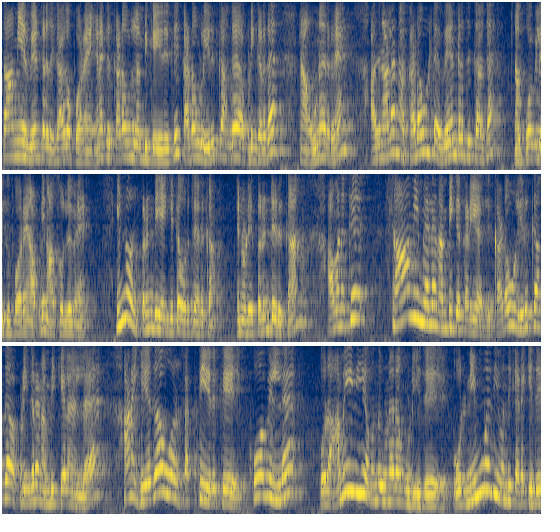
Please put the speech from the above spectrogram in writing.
சாமியை வேண்டுறதுக்காக போகிறேன் எனக்கு கடவுள் நம்பிக்கை இருக்குது கடவுள் இருக்காங்க அப்படிங்கிறத நான் உணர்றேன். அதனால நான் கடவுள்கிட்ட வேண்டுறதுக்காக நான் கோவிலுக்கு போகிறேன் அப்படின்னு நான் சொல்லுவேன். இன்னொரு ஃப்ரெண்டு என்கிட்ட ஒருத்தன் இருக்கான். என்னுடைய ஃப்ரெண்டு இருக்கான். அவனுக்கு சாமி மேலே நம்பிக்கை கிடையாது. கடவுள் இருக்காங்க அப்படிங்கிற நம்பிக்கைலாம் இல்லை. ஆனால் ஏதோ ஒரு சக்தி இருக்குது கோவிலில் ஒரு அமைதியை வந்து உணர முடியுது. ஒரு நிம்மதி வந்து கிடைக்குது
